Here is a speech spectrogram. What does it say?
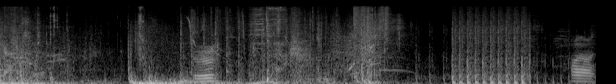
Gotcha. Hold on.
